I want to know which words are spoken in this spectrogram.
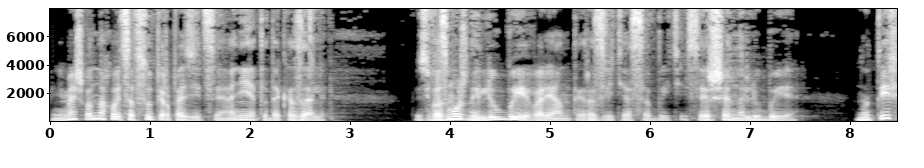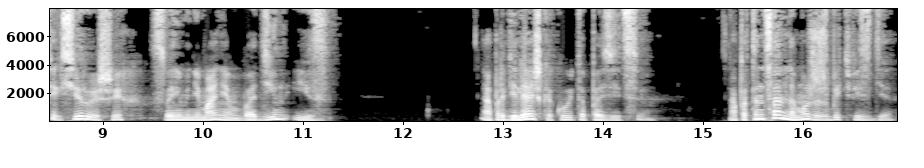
Понимаешь, он находится в суперпозиции. Они это доказали. То есть возможны любые варианты развития событий, совершенно любые. Но ты фиксируешь их своим вниманием в один из. Определяешь какую-то позицию. А потенциально можешь быть везде.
